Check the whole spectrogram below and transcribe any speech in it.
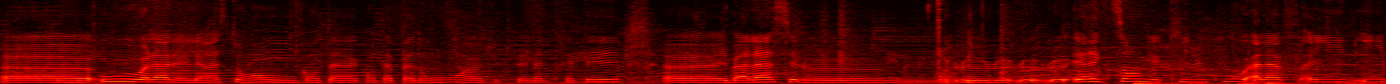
Euh, Ou voilà, les, les restaurants où quand t'as quand t'as pas de rond, euh, tu te fais maltraiter. Euh, et ben là, c'est le, le, le, le- Eric Tsang qui, du coup, à la, il, il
